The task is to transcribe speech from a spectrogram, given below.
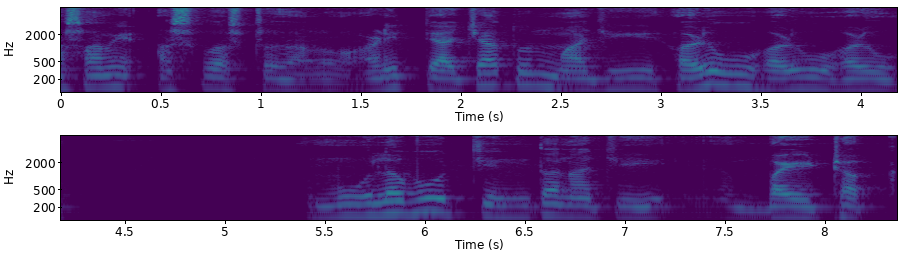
असा मी अस्वस्थ झालो आणि त्याच्यातून माझी हळूहळू हळू मूलभूत चिंतनाची बैठक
